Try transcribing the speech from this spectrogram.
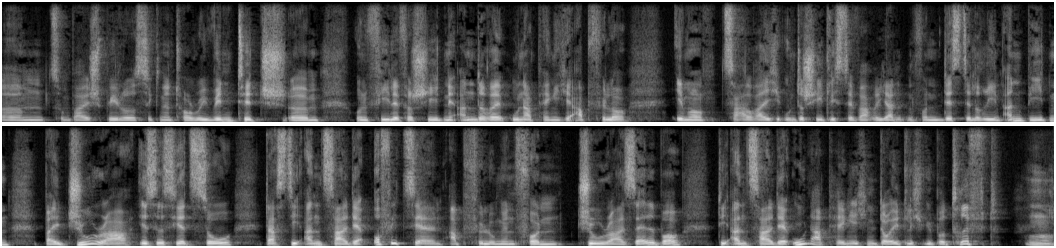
ähm, zum Beispiel oder Signatory Vintage ähm, und viele verschiedene andere unabhängige Abfüller immer zahlreiche unterschiedlichste Varianten von Destillerien anbieten. Bei Jura ist es jetzt so, dass die Anzahl der offiziellen Abfüllungen von Jura selber die Anzahl der unabhängigen deutlich übertrifft. Mhm.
